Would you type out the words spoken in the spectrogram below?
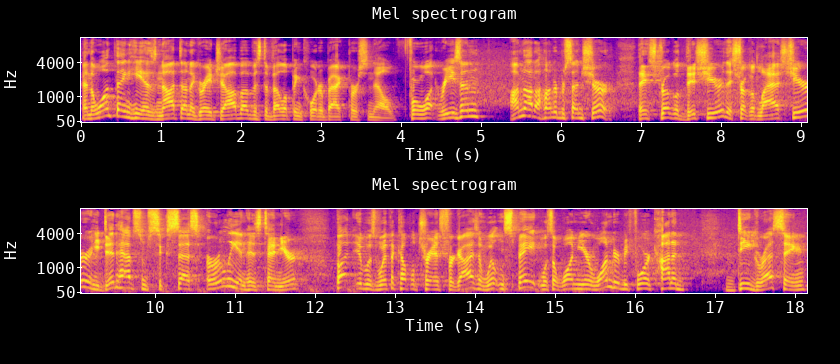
And the one thing he has not done a great job of is developing quarterback personnel. For what reason? I'm not 100% sure. They struggled this year, they struggled last year. He did have some success early in his tenure, but it was with a couple transfer guys, and Wilton Speight was a one year wonder before kind of degressing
